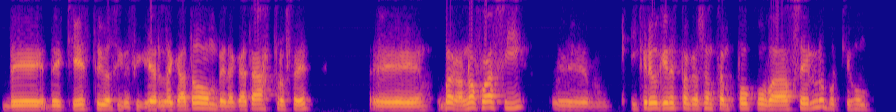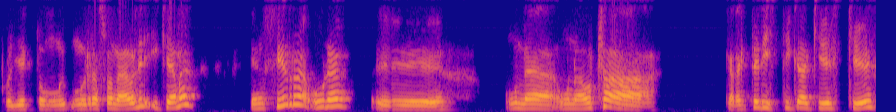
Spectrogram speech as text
de, de, que esto iba a significar la catombe, la catástrofe, bueno, no fue así, y creo que en esta ocasión tampoco va a hacerlo porque es un proyecto muy, muy razonable y que además encierra una, una, una otra característica que es que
